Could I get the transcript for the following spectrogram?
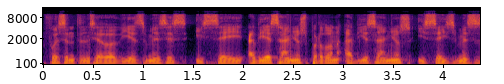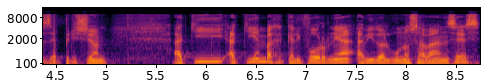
fue sentenciado a 10 meses y seis, a 10 años, perdón, a 10 años y 6 meses de prisión. Aquí, aquí en Baja California ha habido algunos avances.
